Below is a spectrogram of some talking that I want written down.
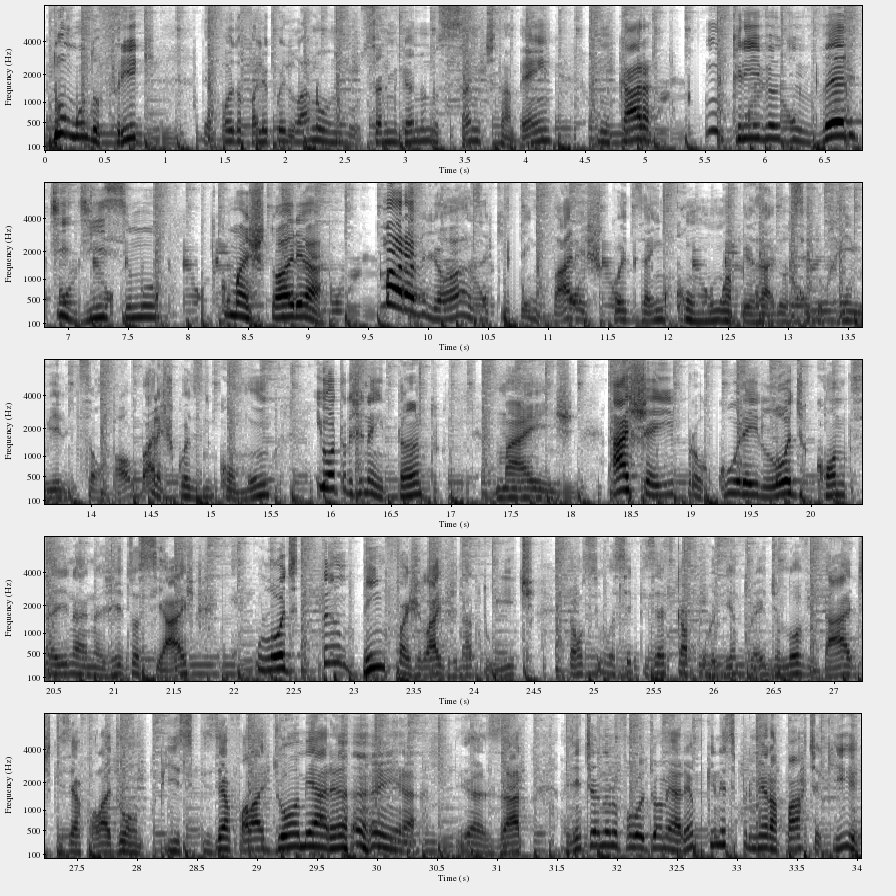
do Mundo Freak. Depois eu falei com ele lá no, no se não me engano, no Summit também. Um cara incrível, divertidíssimo, com uma história maravilhosa, que tem várias coisas aí em comum, apesar de eu ser do Rio e ele de São Paulo, várias coisas em comum e outras nem tanto, mas acha aí, procura aí Load Comics aí na, nas redes sociais. O Load também faz lives na Twitch. Então, se você quiser ficar por dentro aí de novidades, quiser falar de One Piece, quiser falar de Homem-Aranha, exato. A gente ainda não falou de Homem-Aranha porque nessa primeira parte aqui,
